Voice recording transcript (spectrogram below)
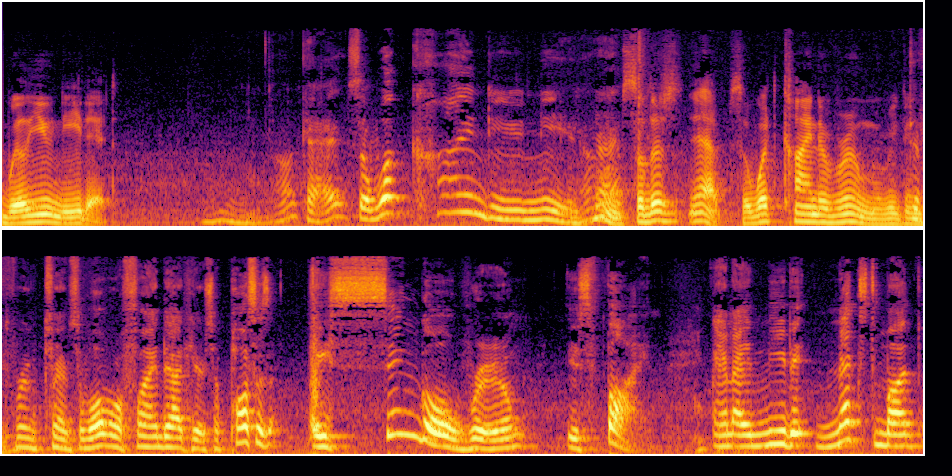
will you need it? Okay, so what kind do you need? All Hmm, right. So there's yeah. So what kind of room are we going to? Different terms. So what we'll find out here. So Paul says a single room is fine, and I need it next month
